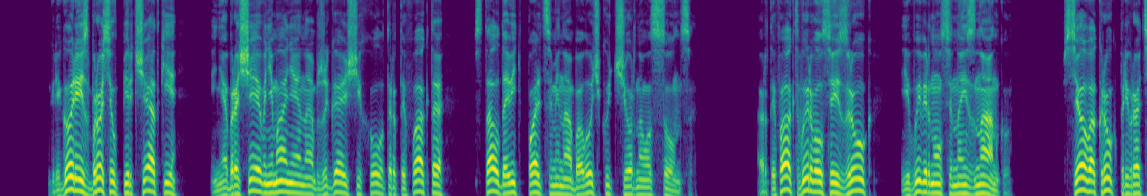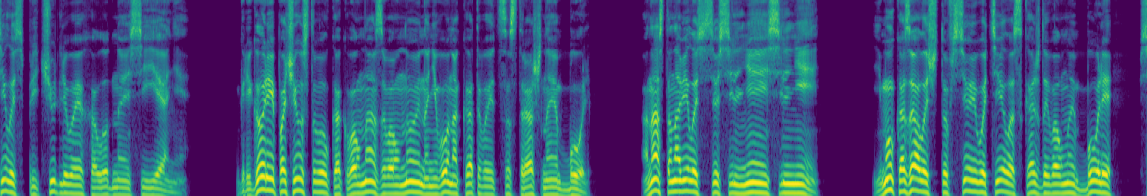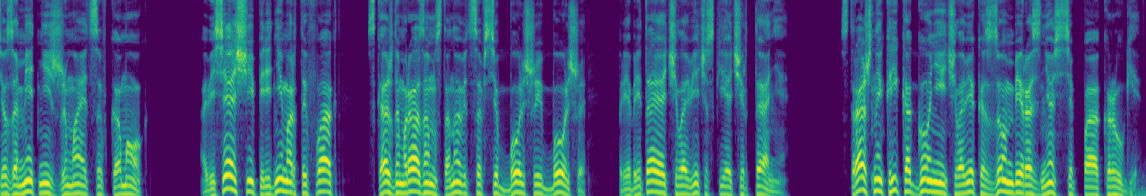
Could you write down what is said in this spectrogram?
Григорий сбросил перчатки и, не обращая внимания на обжигающий холод артефакта, стал давить пальцами на оболочку черного солнца. Артефакт вырвался из рук и вывернулся наизнанку. Все вокруг превратилось в причудливое холодное сияние. Григорий почувствовал, как волна за волной на него накатывается страшная боль. Она становилась все сильнее и сильнее. Ему казалось, что все его тело с каждой волной боли все заметней сжимается в комок а висящий перед ним артефакт с каждым разом становится все больше и больше, приобретая человеческие очертания. Страшный крик агонии человека-зомби разнесся по округе.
